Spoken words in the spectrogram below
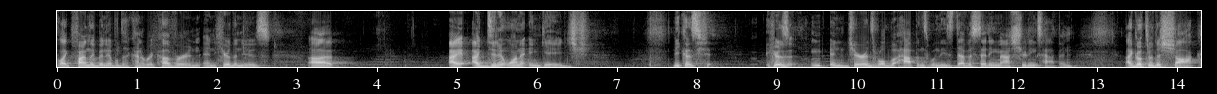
like finally been able to kind of recover and, and hear the news. Uh, I, I didn't want to engage because here's in Jared's world what happens when these devastating mass shootings happen. I go through the shock,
